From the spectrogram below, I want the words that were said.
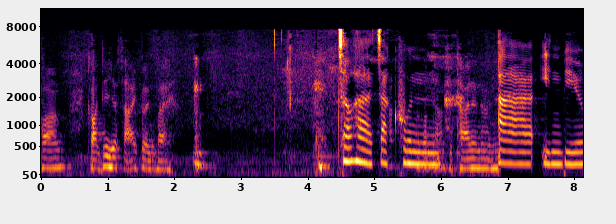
พร้อมก่อนที่จะสายเกินไป เจ้าค่ะจากคุณสุดท้ายแล้วนะอาอินบิว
